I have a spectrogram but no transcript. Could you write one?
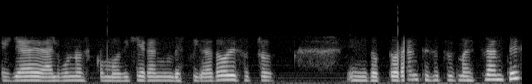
que ya algunos como dijeran investigadores, otros eh, doctorantes, otros maestrantes,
